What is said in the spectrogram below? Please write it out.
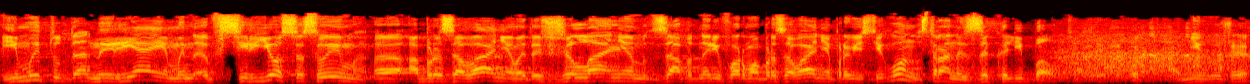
И мы туда ныряем и всерьез со своим э, образованием, это желанием западной реформы образования провести. Вон страны заколебал. Вот они уже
